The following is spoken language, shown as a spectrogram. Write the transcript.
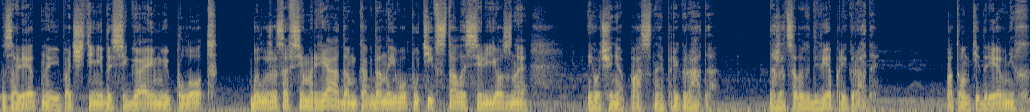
Заветный и почти недосягаемый плод был уже совсем рядом, когда на его пути встала серьезная и очень опасная преграда. Даже целых две преграды. Потомки древних,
